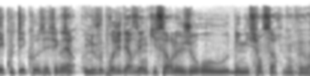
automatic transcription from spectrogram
écoutez Cause, effectivement. Nouveau projet d'Earth Gang qui sort le jour où l'émission sort. Donc, euh, voilà.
